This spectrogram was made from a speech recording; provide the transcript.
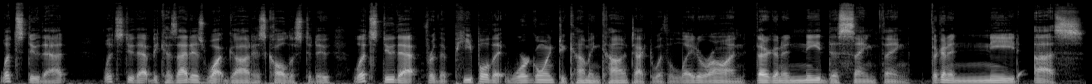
Let's do that. Let's do that because that is what God has called us to do. Let's do that for the people that we're going to come in contact with later on that are going to need this same thing. They're going to need us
